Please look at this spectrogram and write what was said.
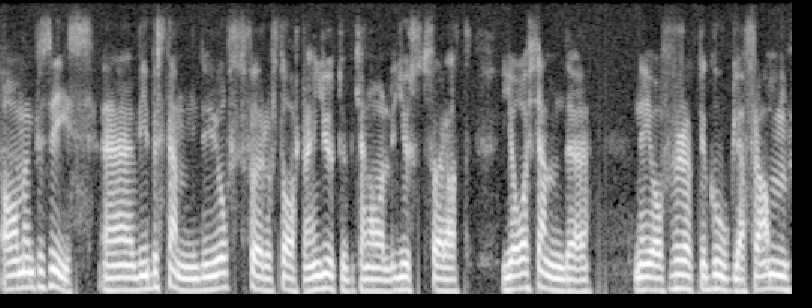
Ja men precis. Eh, vi bestämde ju oss för att starta en Youtube-kanal just för att jag kände när jag försökte googla fram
